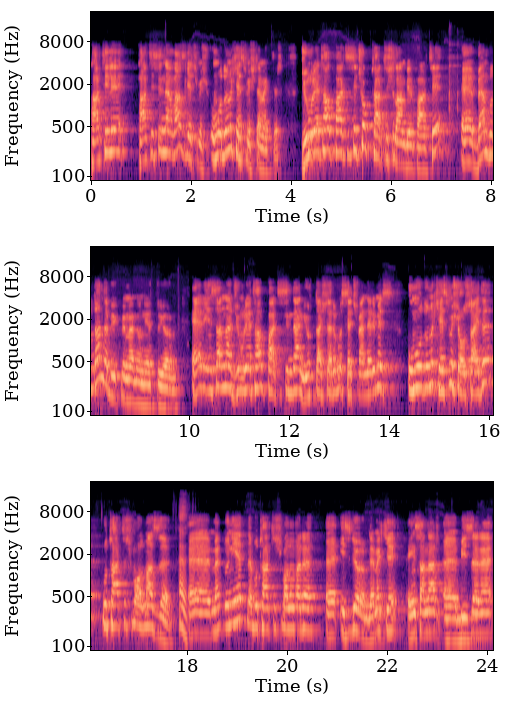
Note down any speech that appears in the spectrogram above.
Partili partisinden vazgeçmiş, umudunu kesmiş demektir. Cumhuriyet Halk Partisi çok tartışılan bir parti. E, ben bundan da büyük bir memnuniyet duyuyorum. Eğer insanlar Cumhuriyet Halk Partisi'nden yurttaşlarımız, seçmenlerimiz umudunu kesmiş olsaydı bu tartışma olmazdı. Evet. E, memnuniyetle bu tartışmaları e, izliyorum. Demek ki insanlar e, bizlere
